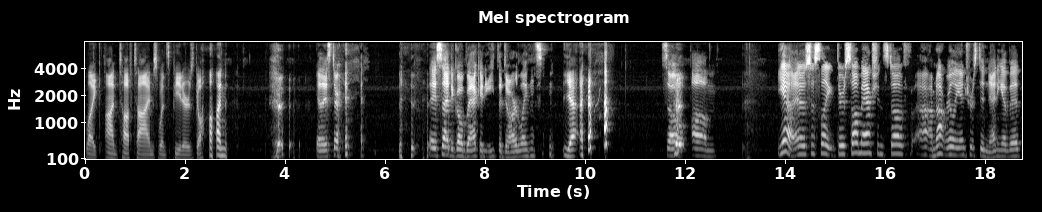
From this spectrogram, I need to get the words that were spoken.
like on tough times once Peter's gone. Yeah, they start. they decide to go back and eat the darlings. Yeah. So, um, yeah, and it was just like there's some action stuff. I'm not really interested in any of it.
